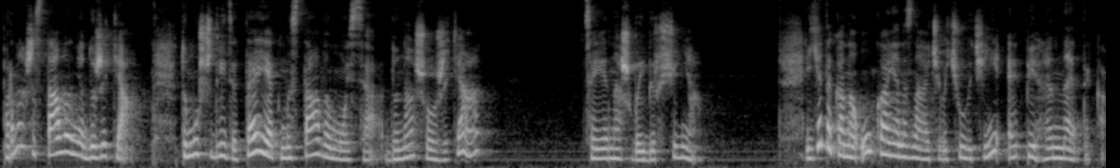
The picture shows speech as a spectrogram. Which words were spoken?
про наше ставлення до життя. Тому що дивіться, те, як ми ставимося до нашого життя, це є наш вибір щодня. Є така наука, я не знаю, чи ви чули чи ні, епігенетика.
